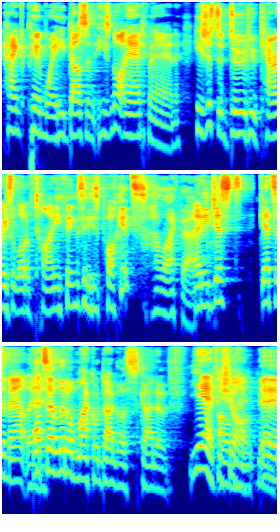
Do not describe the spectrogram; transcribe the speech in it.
Hank Pym where he doesn't, he's not Ant Man. He's just a dude who carries a lot of tiny things in his pockets I like that. and he just gets them out there. That's a little Michael Douglas kind of. Yeah, for sure. Yeah, yeah,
